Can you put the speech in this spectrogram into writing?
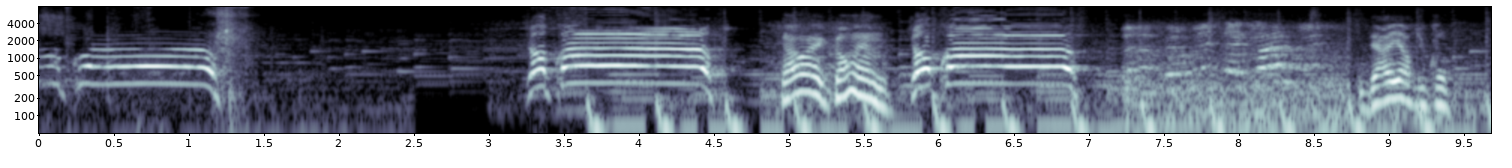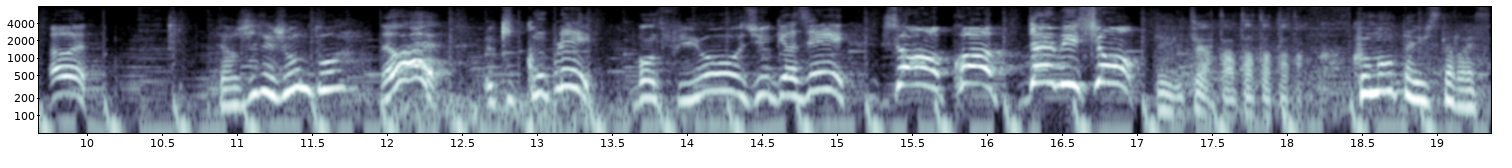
J'emprunte J'emprunte Ah ouais, quand même. J'emprunte Derrière du con. Ah ouais. T'es un gilet jaune, toi? Ah ouais Le kit complet. Bande fluo, yeux gazés, J'emprunte Deux missions Attends, attends, attends, attends. Comment t'as eu cette adresse?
